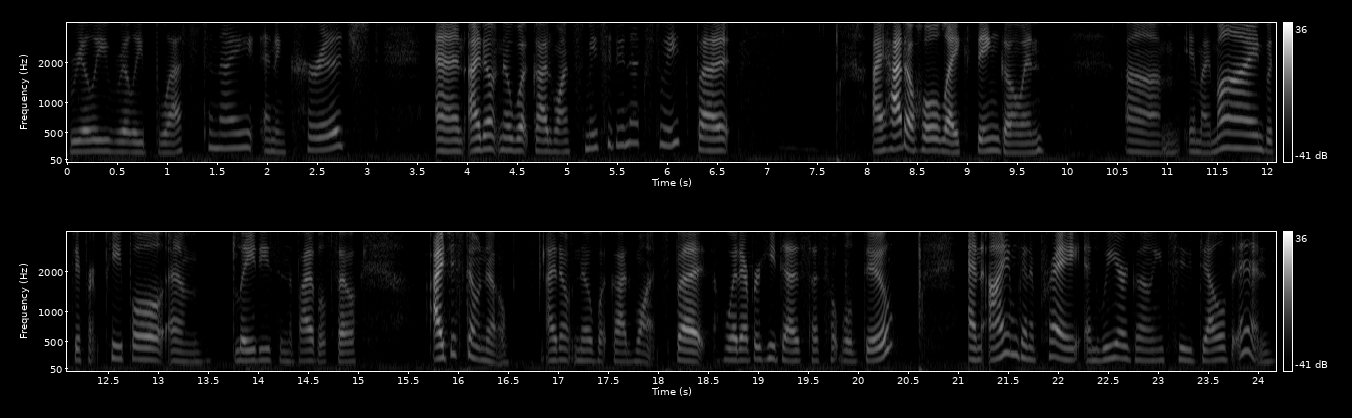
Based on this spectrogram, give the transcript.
really, really blessed tonight and encouraged. And I don't know what God wants me to do next week, but I had a whole like thing going um, in my mind with different people and ladies in the Bible. So I just don't know. I don't know what God wants, but whatever He does, that's what we'll do. And I am going to pray, and we are going to delve in.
